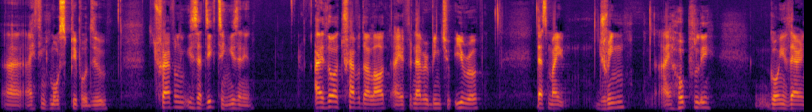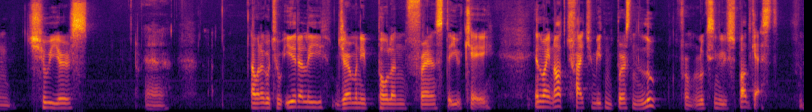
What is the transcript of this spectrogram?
Uh, I think most people do. Traveling is addicting, isn't it? Although I traveled a lot, I have never been to Europe. That's my dream. I hopefully going there in two years. Uh, I want to go to Italy, Germany, Poland, France, the UK, and why not try to meet in person Luke from Luke's English podcast?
